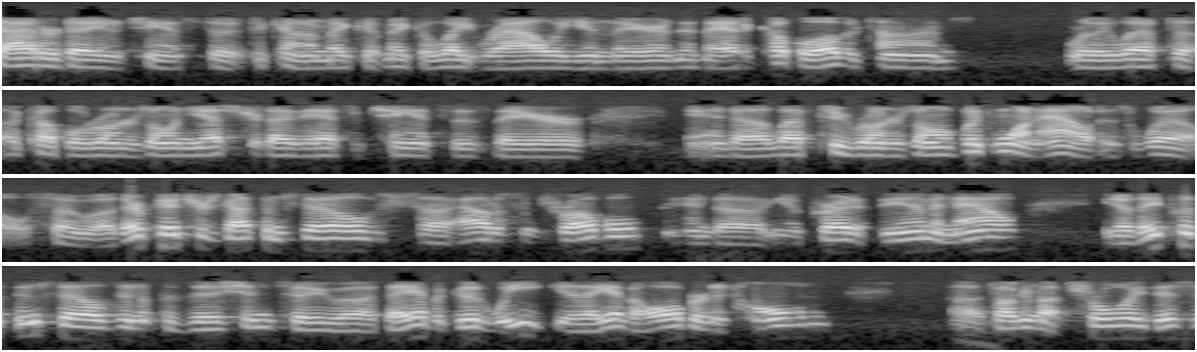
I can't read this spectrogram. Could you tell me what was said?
Saturday and a chance to, to kind of make a make a late rally in there. And then they had a couple other times where they left a, a couple of runners on. Yesterday they had some chances there and uh, left two runners on with one out as well. So uh, their pitchers got themselves uh, out of some trouble, and uh, you know credit them. And now you know they put themselves in a position to uh, if they have a good week. You know, they have Auburn at home. Uh, talking about Troy this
